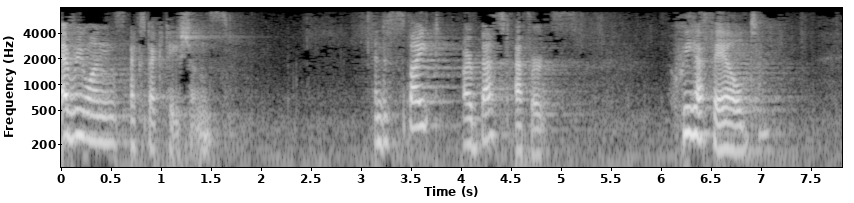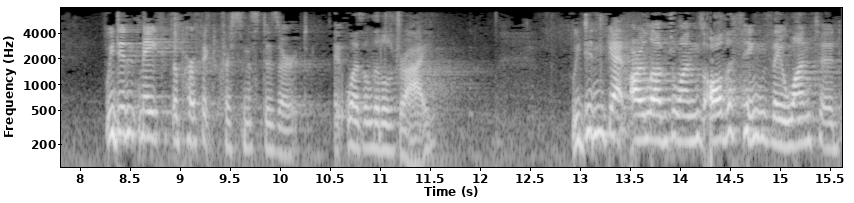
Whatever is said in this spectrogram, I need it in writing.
everyone's expectations. And despite our best efforts, we have failed. We didn't make the perfect Christmas dessert. It was a little dry. We didn't get our loved ones all the things they wanted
